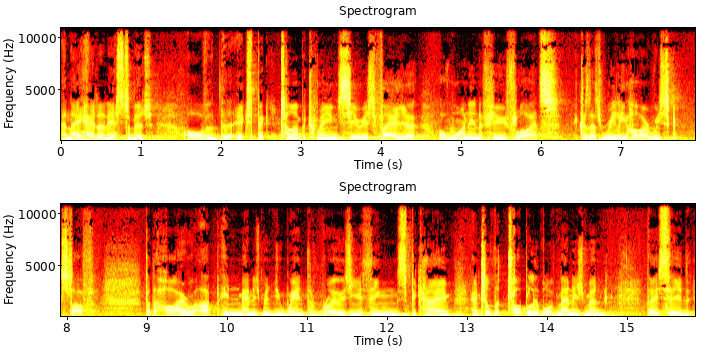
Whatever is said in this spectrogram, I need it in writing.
And they had an estimate of the expected time between serious failure of one in a few flights, because that's really high risk stuff. But the higher up in management you went, the rosier things became, until the top level of management, they said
